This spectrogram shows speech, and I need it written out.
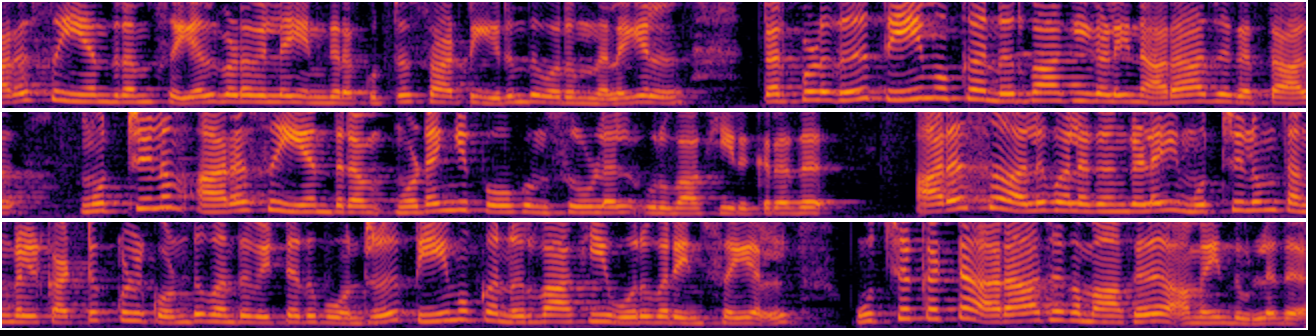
அரசு இயந்திரம் செயல்படவில்லை என்கிற குற்றச்சாட்டு இருந்து வரும் நிலையில் தற்பொழுது திமுக நிர்வாகிகளின் அராஜகத்தால் முற்றிலும் அரசு இயந்திரம் முடங்கி போகும் சூழல் உருவாகியிருக்கிறது. அரசு அலுவலகங்களை முற்றிலும் தங்கள் கட்டுக்குள் கொண்டு வந்து விட்டது போன்று திமுக நிர்வாகி ஒருவரின் செயல் உச்சக்கட்ட அராஜகமாக அமைந்துள்ளது.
